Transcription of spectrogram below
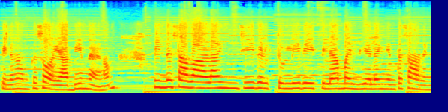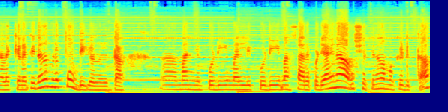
പിന്നെ നമുക്ക് സോയാബീൻ വേണം പിന്നെ സവാള ഇഞ്ചി വെളുത്തുള്ളി വേപ്പില മല്ലിയില ഇങ്ങനത്തെ സാധനങ്ങളൊക്കെയാണ്. പിന്നെ നമ്മുടെ പൊടികൾ കേട്ടോ മഞ്ഞൾപ്പൊടി മല്ലിപ്പൊടി മസാലപ്പൊടി അങ്ങനെ ആവശ്യത്തിന് നമുക്ക് എടുക്കാം.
